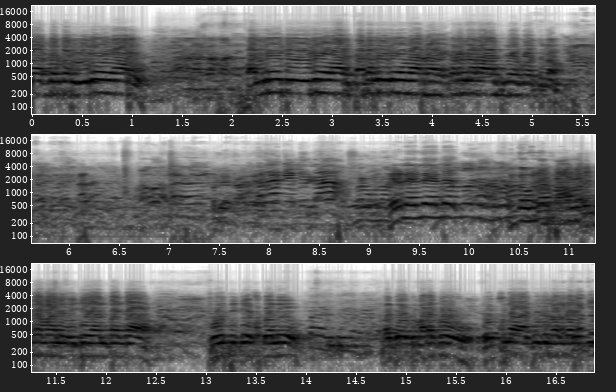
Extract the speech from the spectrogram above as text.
వార్డ్ వీరయ్య గారు. పల్లెటి వీరయ్య గారు కథ వీరయ్య గారు ఎక్కడున్నారో ఆశ కోరుతున్నాం వెళ్ళు, వెళ్ళు, వెళ్ళు. ఇంకా ఉన్నారు కార్యక్రమాన్ని విజయవంతంగా పూర్తి చేసుకొని ప్రతి ఒక్క మనకు వచ్చిన అతిథులందరికీ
